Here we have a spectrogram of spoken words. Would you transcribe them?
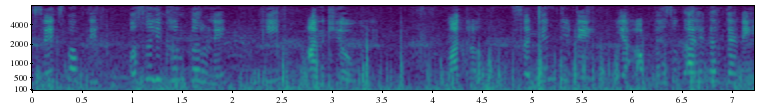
सेक्स बाबतीत असं लिखाण करणे ही आणखी अवघड आहे. मात्र सचिन थिटे या अभ्यासू कार्यकर्त्याने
